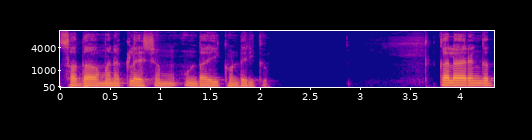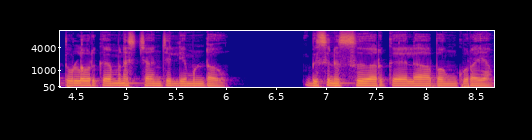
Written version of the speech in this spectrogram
സദാ മനക്ലേശം ഉണ്ടായിക്കൊണ്ടിരിക്കും. കലാരംഗത്തുള്ളവർക്ക് മനഃശാഞ്ചല്യമുണ്ടാവും ബിസിനസ്സുകാർക്ക് ലാഭം കുറയാം.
